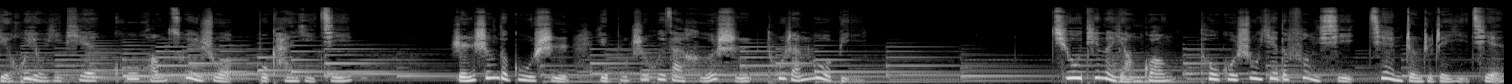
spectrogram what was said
也会有一天枯黄脆弱、不堪一击。人生的故事也不知会在何时突然落笔。秋天的阳光透过树叶的缝隙，见证着这一切。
